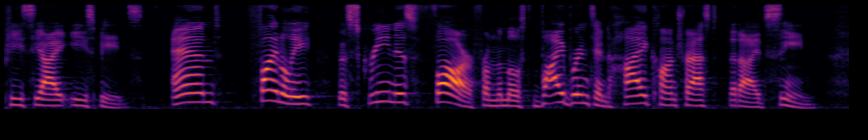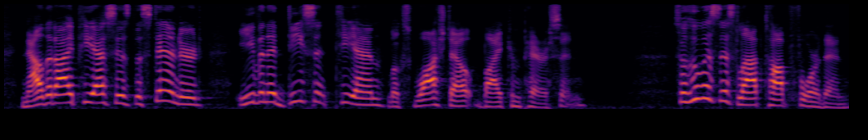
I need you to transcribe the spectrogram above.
PCIe speeds. And Finally, the screen is far from the most vibrant and high contrast that I've seen. Now that IPS is the standard, even a decent TN looks washed out by comparison. So who is this laptop for then?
